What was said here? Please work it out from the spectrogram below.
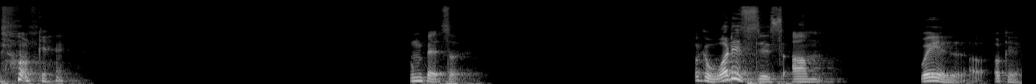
Okay. So okay what is this um whale? Uh, okay.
